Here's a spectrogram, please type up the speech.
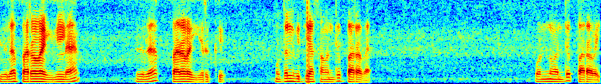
இதில் பறவை இல்லை. இதில் பறவை இருக்குது முதல் வித்தியாசம் வந்து பறவை. ஒன்று வந்து பறவை.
